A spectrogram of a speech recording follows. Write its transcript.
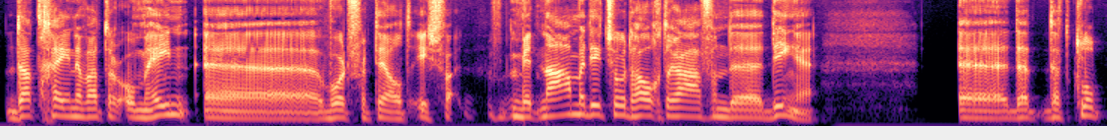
Datgene wat er omheen eh, wordt verteld, is met name dit soort hoogdravende dingen. Eh, dat, dat klopt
